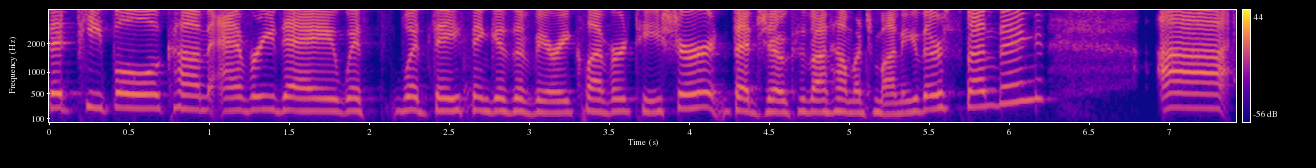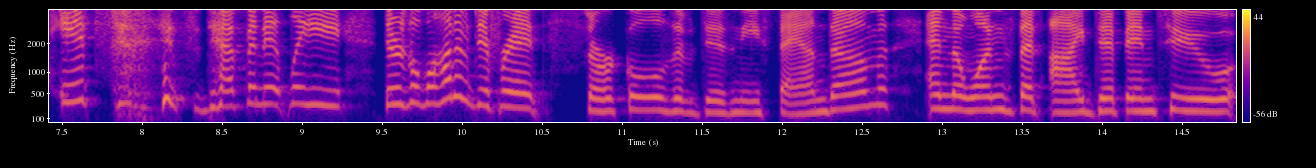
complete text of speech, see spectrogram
that people come every day with what they think is a very clever t-shirt that jokes about how much money they're spending. Uh it's it's definitely there's a lot of different circles of Disney fandom and the ones that I dip into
